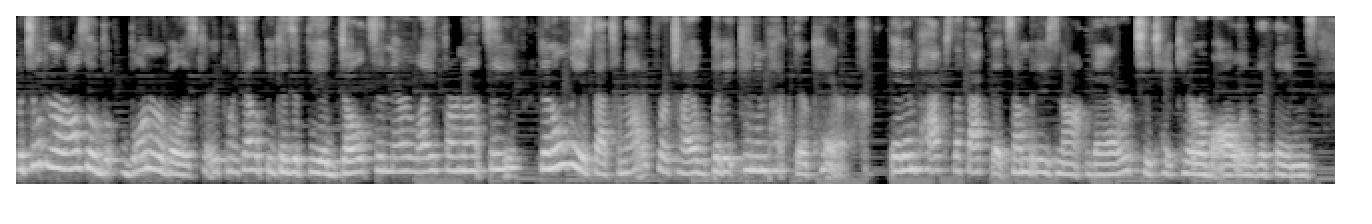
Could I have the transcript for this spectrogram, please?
but children are also vulnerable, as Kerri points out, because if the adults in their life are not safe, not only is that traumatic for a child, but it can impact their care. It impacts the fact that somebody's not there to take care of all of the things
